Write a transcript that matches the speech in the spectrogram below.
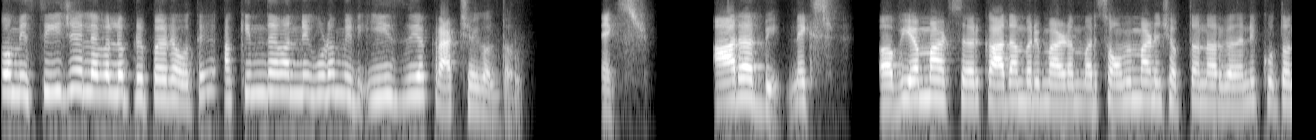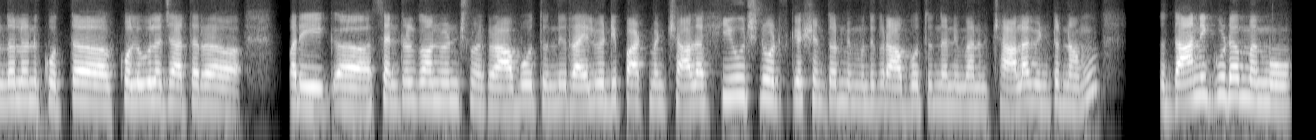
సో మీరు సీజే లెవెల్లో ప్రిపేర్ అవుతే ఆ కిందవన్నీ కూడా మీరు ఈజీగా క్రాక్ చేయగలుగుతారు. Next. RRB. Next. VMR sir Kadambari madam మరి సౌమ్య మేడం చెప్తున్నారు కదండి కొ- తొందరలోనే కొత్త కొలువుల జాతర మరి సెంట్రల్ గవర్నమెంట్ నుంచి మనకు రాబోతుంది. రైల్వే డిపార్ట్మెంట్ చాలా హ్యూజ్ నోటిఫికేషన్తో మీ ముందుకు రాబోతుందని మనం చాలా వింటున్నాము. సో దానికి కూడా మేము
